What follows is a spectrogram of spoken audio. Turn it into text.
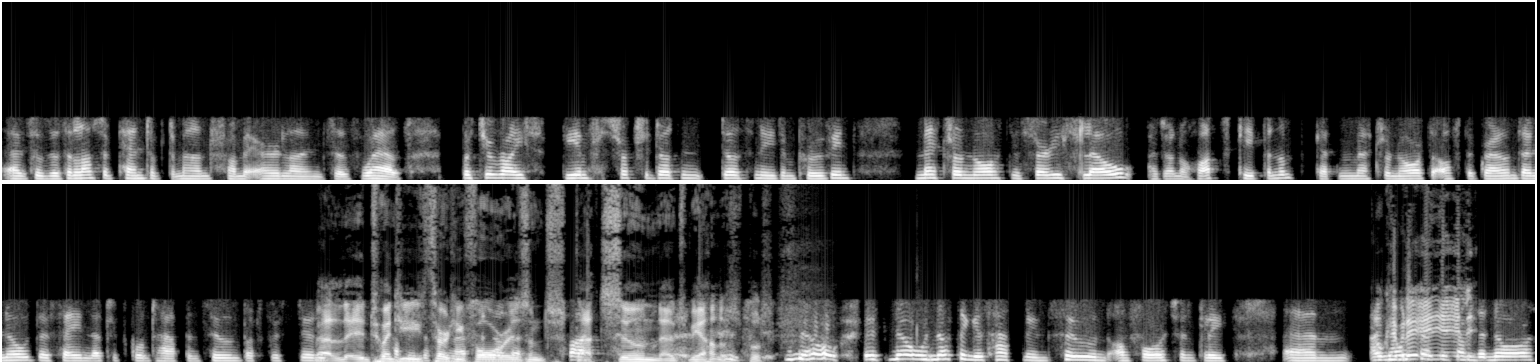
and so there's a lot of pent up demand from airlines as well. But you're right, the infrastructure doesn't does need improving. Metro North is very slow. I don't know what's keeping them getting Metro North off the ground. I know they're saying that it's going to happen soon, but we're still. Well, 2034 isn't that soon now, to be honest. But no, it, no, nothing is happening soon, unfortunately. Um, okay, but it, from the north.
